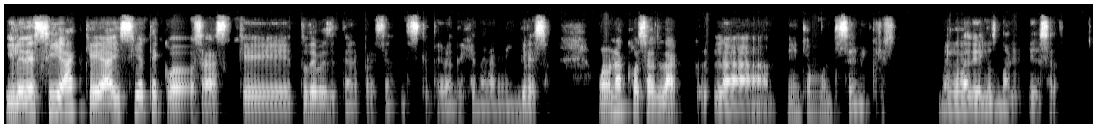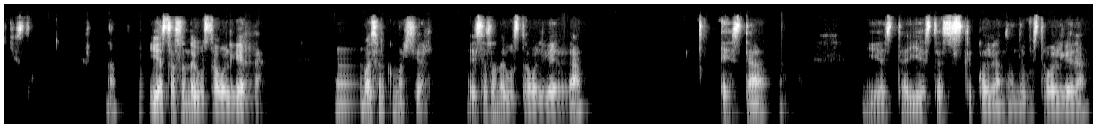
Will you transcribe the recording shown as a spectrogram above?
Y le decía que hay siete cosas que tú debes de tener presentes que te deben de generar ingreso. Una cosa es la, la, que montes el micro, me la dio Luz María Sad. Aquí está. ¿no? Y estas son de Gustavo Helguera. Va a ser comercial. Estas son de Gustavo Helguera. Esta y esta y estas que cuelgan son de Gustavo Helguera.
